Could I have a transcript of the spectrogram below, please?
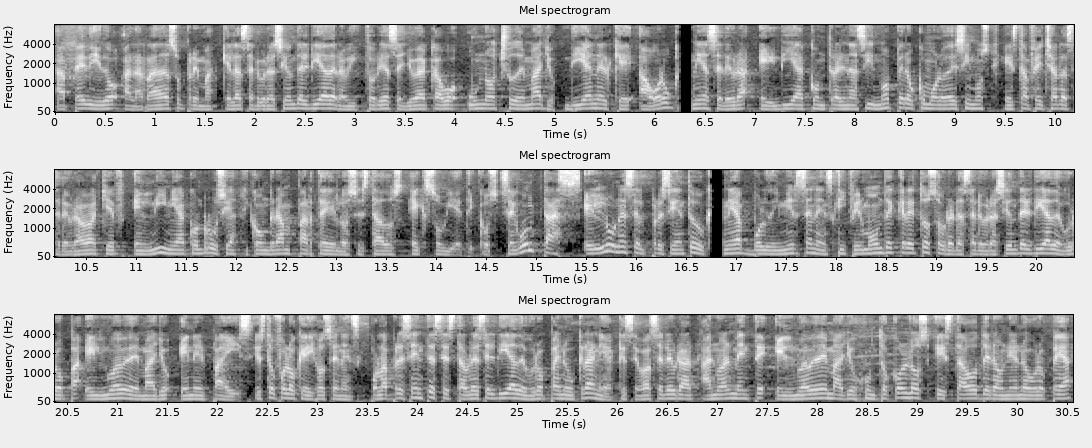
ha pedido a la Rada Suprema que la celebración del Día de la Victoria se lleve a cabo un 8 de mayo, día en el que ahora Ucrania celebra el Día contra el Nazismo, pero como lo decimos, esta fecha la celebraba Kiev en línea con Rusia y con gran parte de los estados exsoviéticos. Según TASS, el lunes el presidente de Ucrania, Volodymyr Zelensky, firmó un decreto sobre la celebración del Día de Europa el 9 de mayo en el país. Esto fue lo que dijo Zelensky. Por la presente se establece el Día de Europa en Ucrania, que se va a celebrar anualmente el 9 de mayo junto con los estados de la Unión Europea,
